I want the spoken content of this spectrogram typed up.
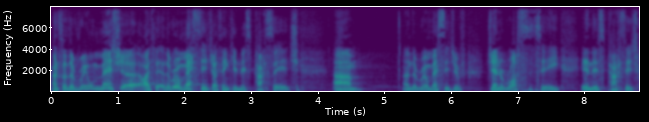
And so the real measure, I th- the real message, I think, in this passage um, and the real message of generosity in this passage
